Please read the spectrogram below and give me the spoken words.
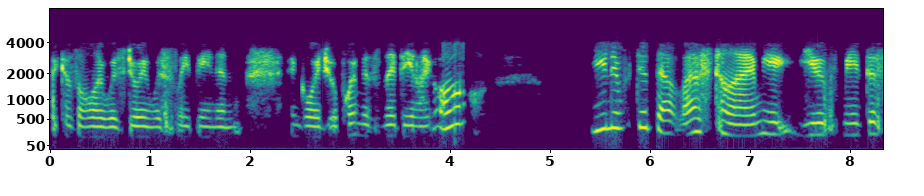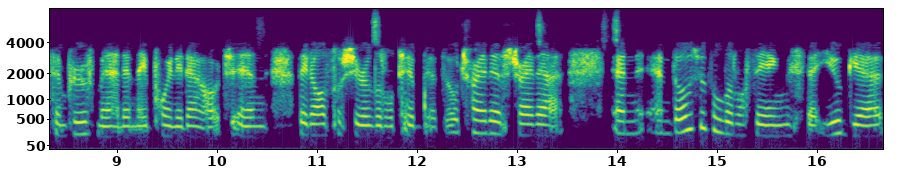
because all I was doing was sleeping and and going to appointments, and they'd be like, "Oh." You never did that last time. You you've made this improvement, and they pointed out, and they'd also share little tidbits. Oh, try this, try that, and and those are the little things that you get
